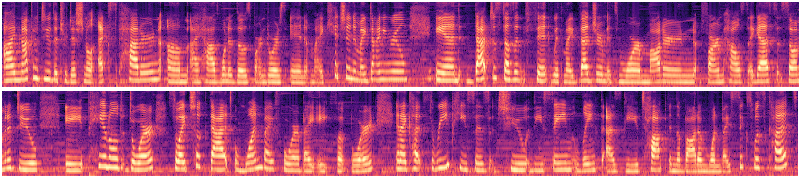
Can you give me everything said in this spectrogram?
I'm not going to do the traditional X pattern. Um, I have one of those barn doors in my kitchen, in my dining room, and that just doesn't fit with my bedroom. It's more modern farmhouse, I guess. So I'm going to do a paneled door. So I took that one by four by eight foot board and I cut three pieces to the same length as the top and the bottom one by six was cut.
